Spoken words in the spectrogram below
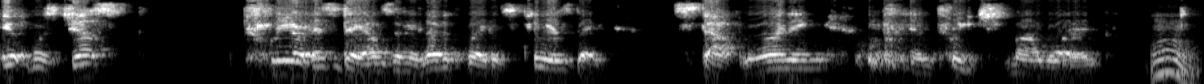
it was just clear as day. I was in 11th grade. It was clear as day. Stop running and preach my word. Mm.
